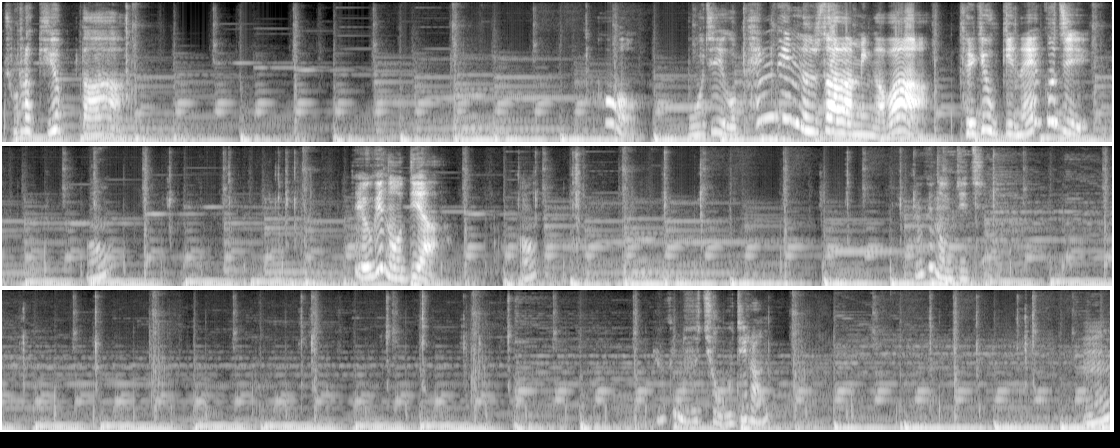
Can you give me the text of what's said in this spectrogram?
졸라 귀엽다. 어 뭐지 이거 펭귄 눈사람인가봐 되게 웃기네 그지? 어? 여긴 어디야? 어? 여긴 어디지? 여긴 도대체 어디랑? 음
